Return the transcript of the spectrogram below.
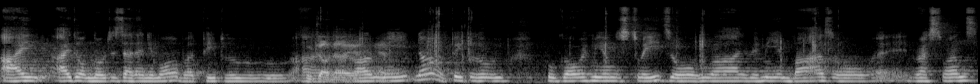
I I don't notice that anymore. But people who are don't know you, around yeah. me, no, people who who go with me on the streets or who are with me in bars or uh, in restaurants.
